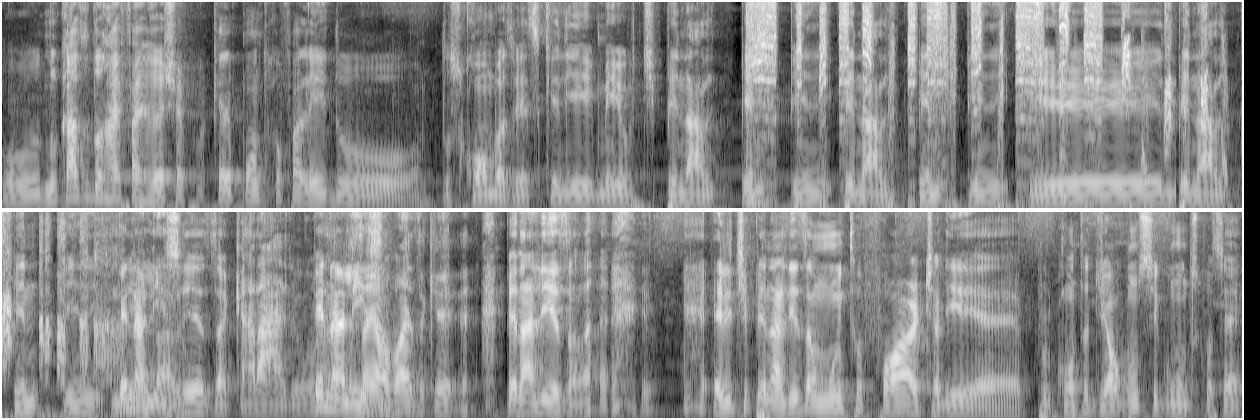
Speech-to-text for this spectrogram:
O, no caso do Hi-Fi Rush é aquele ponto que eu falei do, dos combos, às vezes, que ele meio te penal, pen, pen, penal, pen, pen, pen, penal, pen, pen, Penaliza. penaliza, caralho. Penaliza. A voz aqui. Penaliza, né? Ele te penaliza muito forte ali, é, por conta de alguns segundos que você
